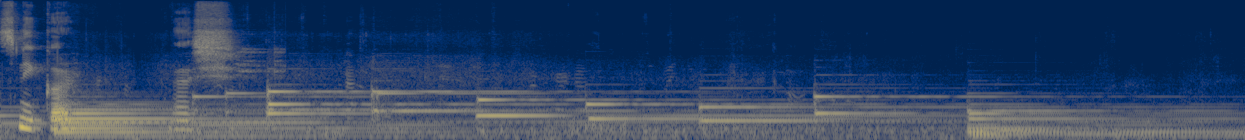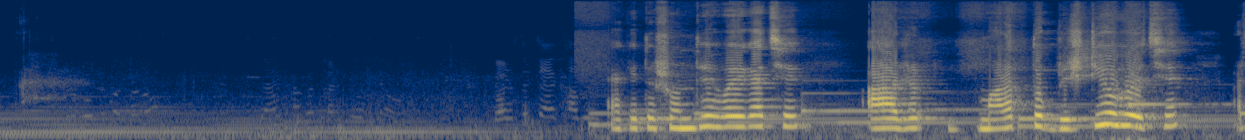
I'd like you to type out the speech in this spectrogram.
স্নিকার। ব্যাস। একে তো সন্ধে হয়ে গেছে, আর মারাত্মক বৃষ্টিও হয়েছে, আর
